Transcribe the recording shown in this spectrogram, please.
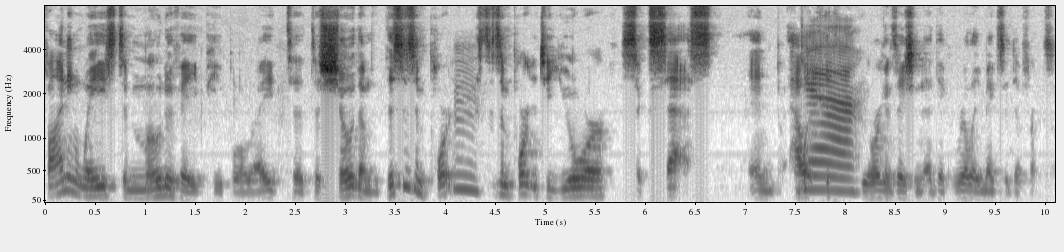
finding ways to motivate people, right, to to show them this is important. Mm. This is important to your success and how yeah. the organization. I think really makes a difference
